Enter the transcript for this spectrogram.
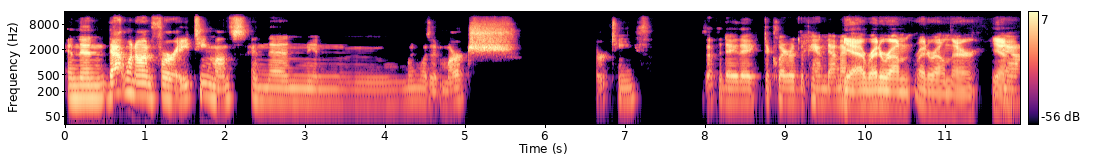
And then that went on for 18 months. And then in, when was it? March 13th is that the day they declared the pandemic? Yeah, right around right around there. Yeah. Yeah.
